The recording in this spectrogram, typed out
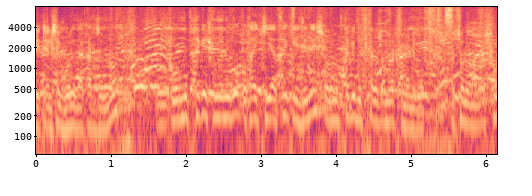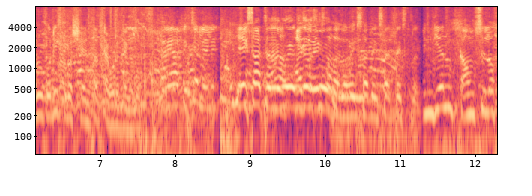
ডিটেলসে ঘুরে দেখার জন্য তো ওর মুখ থেকে শুনে নেবো কোথায় কি আছে কি জিনিস ওর মুখ থেকে বিস্তারিত আমরা শুনে নেবো তো চলুন আমরা শুরু করি পুরো সেন্টারটা ঘুরে দেখবো एक साथ चलना आ जाओ एक साथ आ जाओ एक साथ एक साथ एक साथ Indian council of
